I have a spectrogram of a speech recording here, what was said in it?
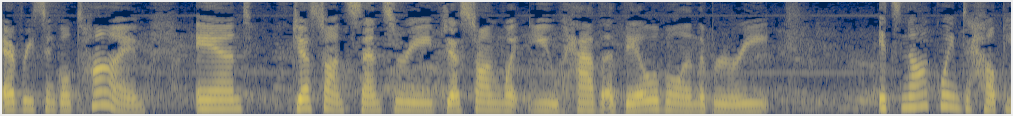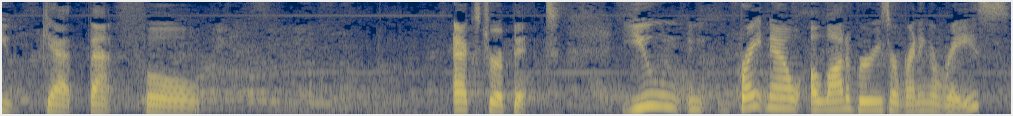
every single time. And just on sensory, just on what you have available in the brewery, it's not going to help you get that full extra bit. You right now, a lot of breweries are running a race,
